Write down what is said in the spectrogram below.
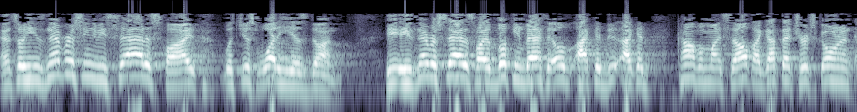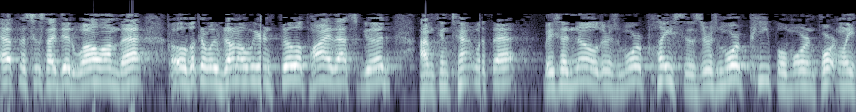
And so he's never seemed to be satisfied with just what he has done. He, he's never satisfied looking back to, oh, I could do, I could compliment myself. I got that church going in Ephesus. I did well on that. Oh, look at what we've done over here in Philippi. That's good. I'm content with that. But he said, no, there's more places, there's more people, more importantly,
